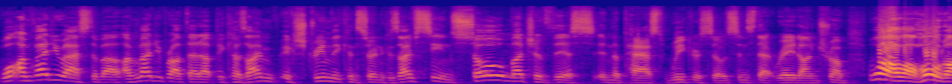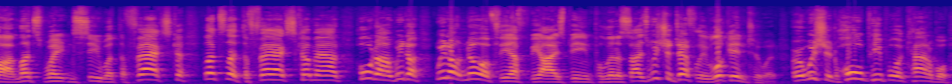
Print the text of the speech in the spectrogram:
Well, I'm glad you asked about. I'm glad you brought that up because I'm extremely concerned because I've seen so much of this in the past week or so since that raid on Trump. Whoa, whoa, hold on. Let's wait and see what the facts. Co- Let's let the facts come out. Hold on. We don't. We don't know if the FBI is being politicized. We should definitely look into it, or we should hold people accountable.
